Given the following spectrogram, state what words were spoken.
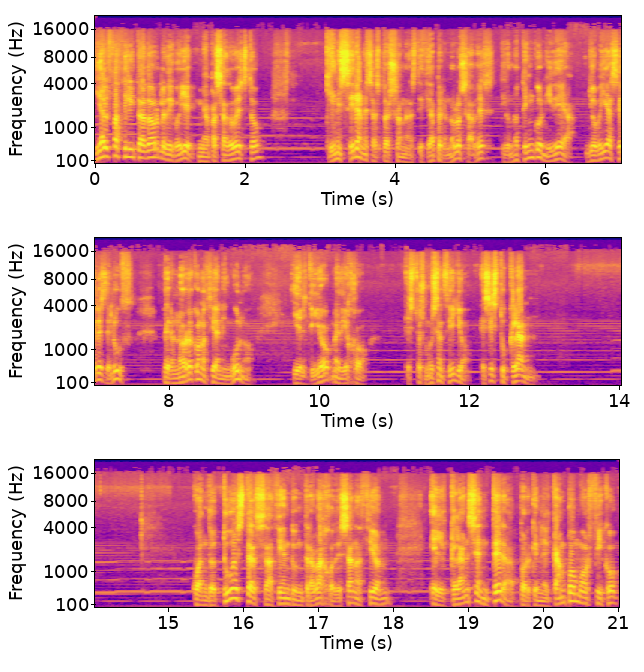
Y al facilitador le digo, oye, me ha pasado esto, ¿quiénes eran esas personas? Dice, ah, pero no lo sabes. Digo, no tengo ni idea. Yo veía seres de luz, pero no reconocía a ninguno. Y el tío me dijo, esto es muy sencillo, ese es tu clan. Cuando tú estás haciendo un trabajo de sanación, el clan se entera, porque en el campo mórfico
